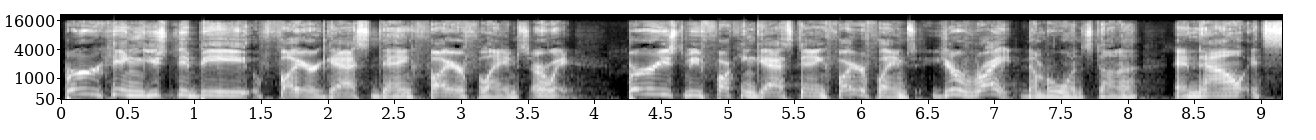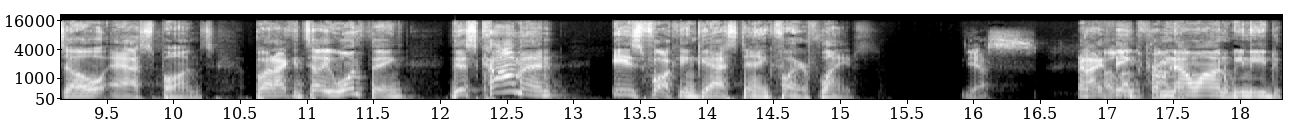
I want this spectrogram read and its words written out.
Burger King used to be fire gas dank fire flames. Or wait, Burger used to be fucking gas dank fire flames. You're right, number one stunner. And now it's so ass buns. But I can tell you one thing: this comment is fucking gas tank fire flames. Yes. And I, love think from comment. now on we need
